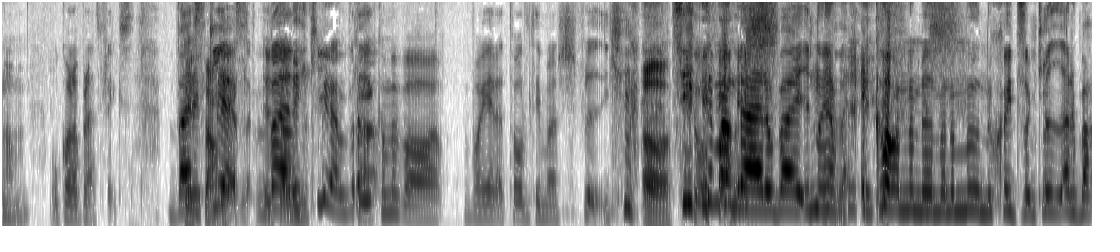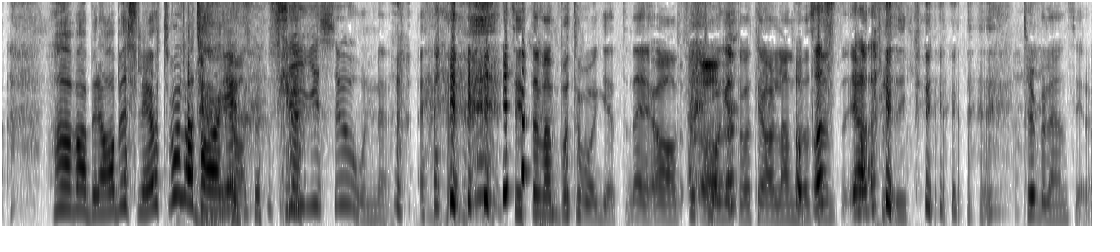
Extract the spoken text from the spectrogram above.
honom och kolla på Netflix. Verkligen, verkligen bra. Det kommer vara, vad är det, 12 timmars flyg. ja. Sitter man där och bara i någon jävla ekonomi med någon munskydd som kliar och bara ah, vad bra beslut man har tagit. See you soon! Sitter man på tåget. Nej, ja, först tåget då till Arlanda och Hoppas- sen ja. på ett flyg. Turbulens är det.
